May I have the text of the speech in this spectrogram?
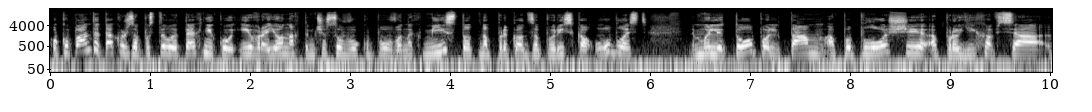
Окупанти також запустили техніку і в районах тимчасово окупованих міст. От, наприклад, Запорізька область, Мелітополь. Там по площі проїхався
